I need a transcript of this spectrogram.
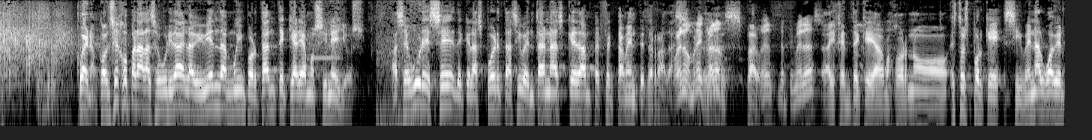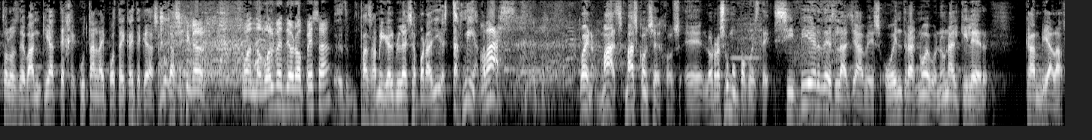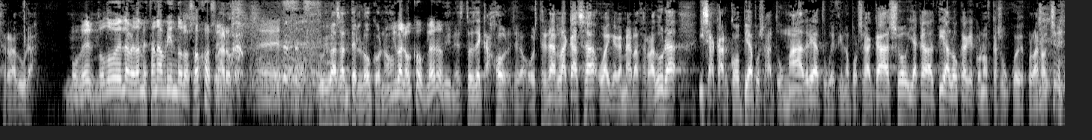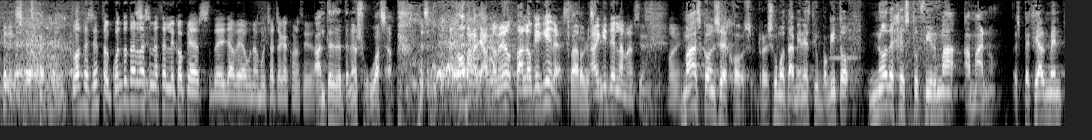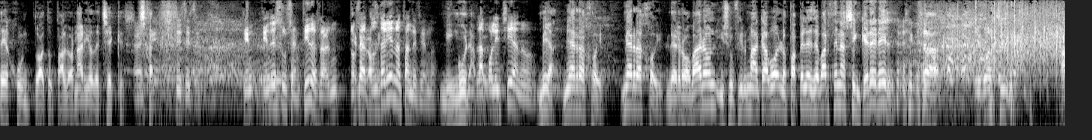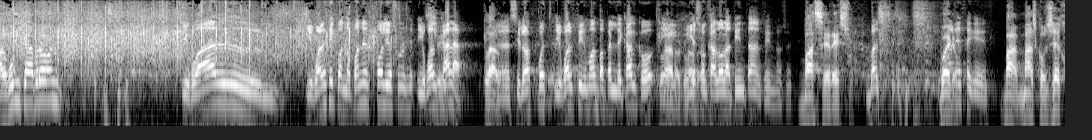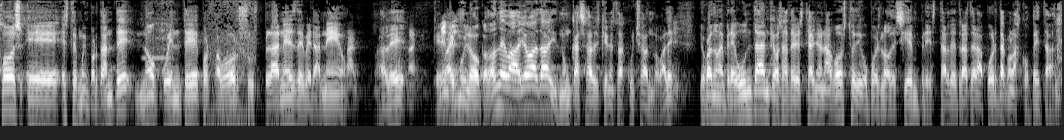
Bueno, consejo para la seguridad en la vivienda, muy importante, ¿qué haríamos sin ellos? Asegúrese de que las puertas y ventanas quedan perfectamente cerradas. Bueno, hombre, claro. Es- claro. De primeras. Hay gente que a lo mejor no... Esto es porque si ven algo abierto los de Bankia, te ejecutan la hipoteca y te quedas en casa. Claro, cuando vuelves de Oropesa, Eh, Pasa Miguel Blesa por allí, esta es mía. ¡ras! Bueno, más, más consejos. Eh, lo resumo un poco este. Si pierdes las llaves o entras nuevo en un alquiler, cambia la cerradura. Joder, todo es, la verdad, me están abriendo los ojos. ¿eh? Claro. Eh, Tú ibas antes loco, ¿no? iba loco, claro. Y esto es de cajón. O, sea, o estrenar la casa o hay que cambiar la cerradura y sacar copia pues a tu madre, a tu vecino por si acaso y a cada tía loca que conozcas un jueves por la noche. Tú haces esto. ¿Cuánto tardas en hacerle copias de llave a una muchacha que has conocido? Antes de tener su WhatsApp. Toma la llave. Para lo que quieras. Claro que sí. Aquí tienes la mansión. Más consejos. Resumo también este un poquito. No dejes tu firma a mano, especialmente junto a tu talonario de cheques. Eh, O sea, sí, sí, sí. Tien- Tiene sus sentidos. O sea, lógica. tontería no están diciendo. Ninguna. La policía no. Mira, mira a Rajoy, mira a Rajoy. Le robaron y su firma acabó en los papeles de Bárcenas sin querer él. O sea, Igual, algún cabrón. igual, igual es que cuando pones folios, igual Sí, cala. Claro. Eh, si lo has puesto, igual firmó en papel de calco y- Claro, y, claro. eso caló la tinta, en fin, no sé. Va a ser eso. Va- Bueno, Parece que. va, más consejos. eh, este es muy importante. No cuente, por favor, sus planes de veraneo. Vale. ¿Vale? Vale. Que Bien vais muy pensado. loco. ¿Dónde va yo? a tal? Y nunca sabes quién está escuchando, ¿vale? Yo cuando me preguntan qué vas a hacer este año en agosto, digo, pues lo de siempre, estar detrás de la puerta con la escopeta.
